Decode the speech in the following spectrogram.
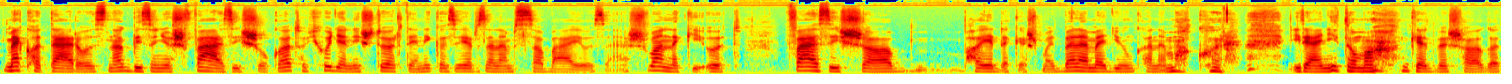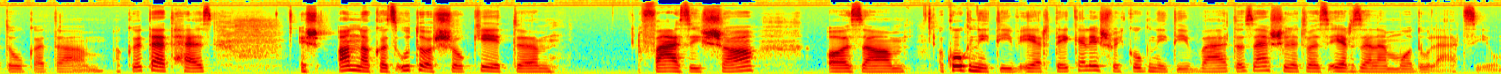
meghatároznak bizonyos fázisokat, hogy hogyan is történik az érzelem szabályozás. Van neki öt fázisa, ha érdekes, majd belemegyünk, hanem akkor irányítom a kedves hallgatókat a, a kötethez, és annak az utolsó két fázisa, az a, a kognitív értékelés, vagy kognitív változás, illetve az érzelem moduláció.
